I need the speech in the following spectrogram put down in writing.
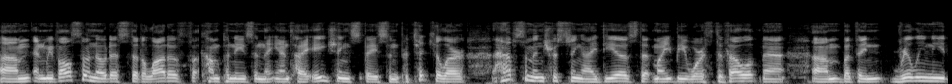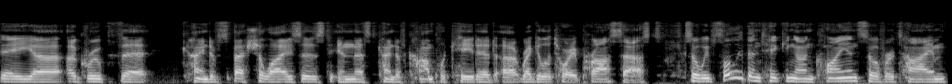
Um, and we've also noticed that a lot of companies in the anti aging space in particular have some interesting ideas that might be worth development, um, but they really need a, uh, a group that kind of specializes in this kind of complicated uh, regulatory process. So we've slowly been taking on clients over time,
